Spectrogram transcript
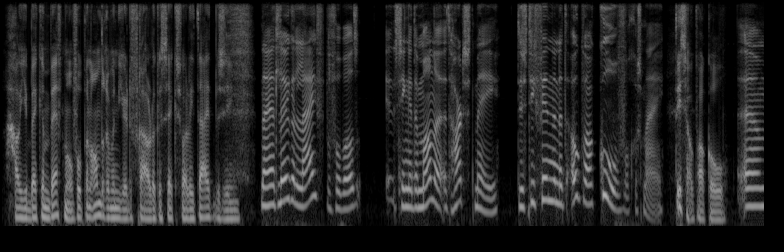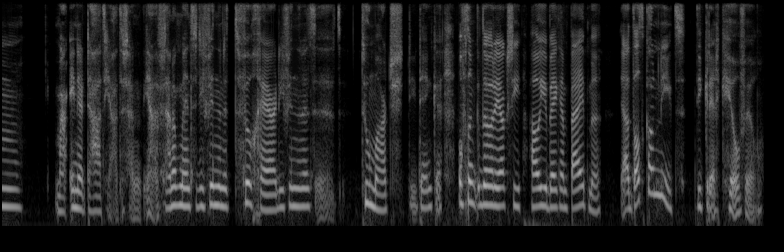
hou je bek en bef me. Of op een andere manier de vrouwelijke seksualiteit bezingt. Nou, het leuke live bijvoorbeeld zingen de mannen het hardst mee. Dus die vinden het ook wel cool, volgens mij. Het is ook wel cool. Ehm, maar inderdaad, ja er, zijn, ja, er zijn ook mensen die vinden het vulgair. Die vinden het eh, too much. Die denken... Of dan de reactie, hou je bek en pijp me. Ja, dat kan niet. Die kreeg ik heel veel.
